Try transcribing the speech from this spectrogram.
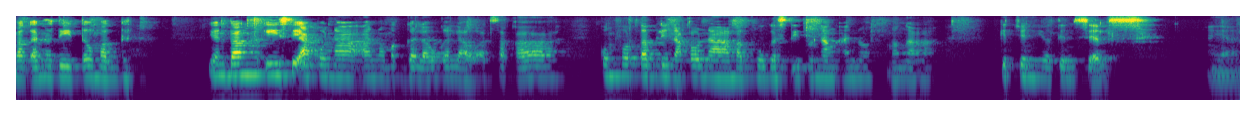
mag-ano dito, mag... Yan bang easy ako na ano maggalaw-galaw at saka comfortable na ako na maghugas dito ng ano, mga kitchen utensils. Ayan.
